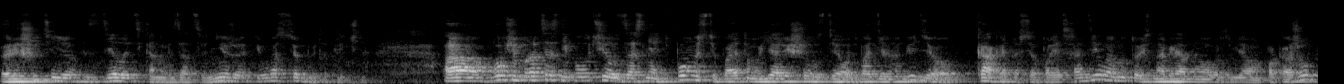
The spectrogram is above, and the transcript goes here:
решить ее, сделать канализацию ниже, и у вас все будет отлично. А, в общем, процесс не получилось заснять полностью, поэтому я решил сделать в отдельном видео, как это все происходило. Ну, то есть наглядным образом я вам покажу,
